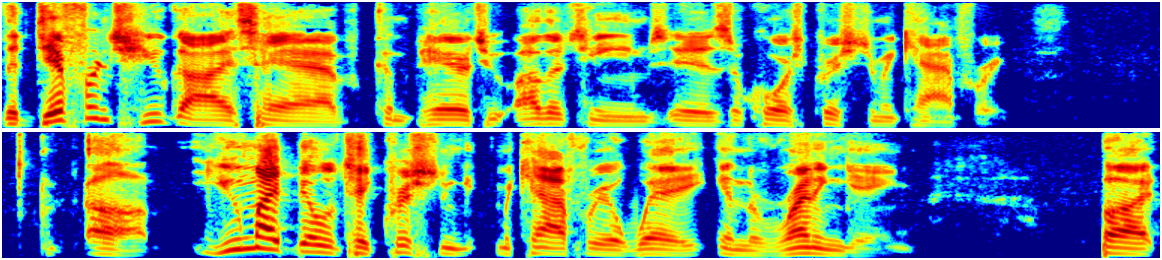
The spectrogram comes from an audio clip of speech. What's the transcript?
The difference you guys have compared to other teams is, of course, Christian McCaffrey. Uh, you might be able to take Christian McCaffrey away in the running game, but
